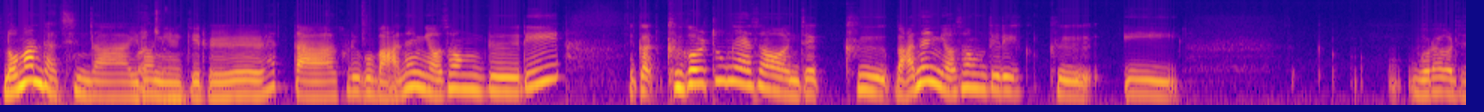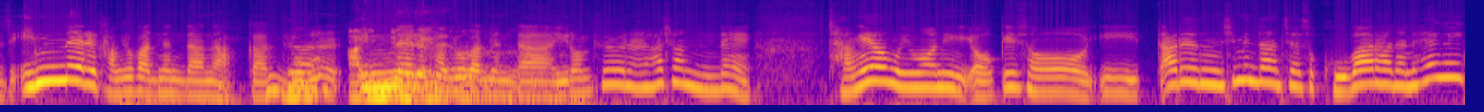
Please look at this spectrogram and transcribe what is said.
너만 다친다 이런 맞아. 얘기를 했다. 그리고 많은 여성들이, 그러니까 그걸 통해서 이제 그 많은 여성들이 그 이 뭐라 그러지 인내를 강요받는다는 아까 음, 표현을 뭐고? 아, 인내를. 강요받는다. 이런 표현을 하셨는데 장혜영 의원이 여기서 이 다른 시민단체에서 고발하는 행위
